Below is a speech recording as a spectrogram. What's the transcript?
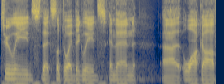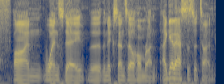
two leads that slipped away, big leads, and then uh, walk off on Wednesday, the the Nick Senzel home run. I get asked this a ton.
